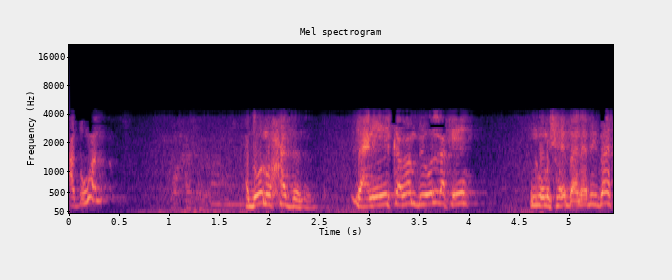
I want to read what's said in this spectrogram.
عدوا. عدوا وحزنا. يعني إيه كمان بيقول لك إيه؟ إنه مش هيبقى نبي بس.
